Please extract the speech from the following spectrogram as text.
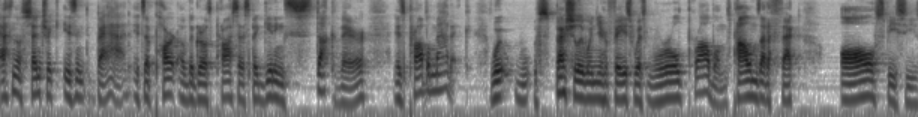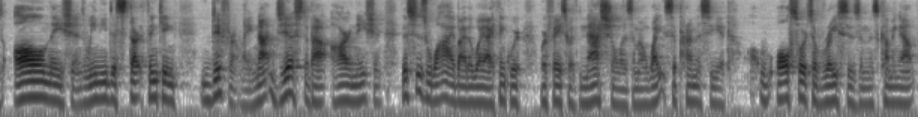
Ethnocentric isn't bad, it's a part of the growth process, but getting stuck there is problematic especially when you're faced with world problems, problems that affect all species, all nations. We need to start thinking differently, not just about our nation. This is why, by the way, I think we're, we're faced with nationalism and white supremacy and all sorts of racism is coming out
